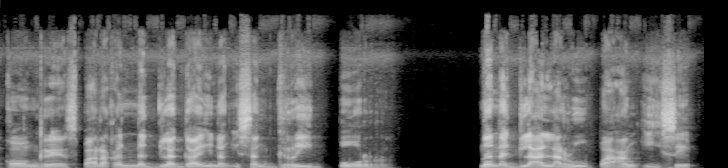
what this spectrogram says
Congress para kang naglagay ng isang grade 4 na naglalaro pa ang isip.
